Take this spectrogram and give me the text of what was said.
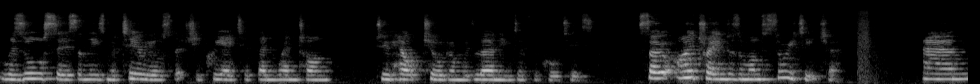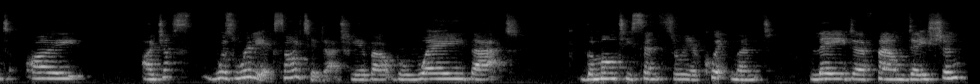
resources and these materials that she created then went on to help children with learning difficulties. So I trained as a Montessori teacher. And I, I just was really excited actually about the way that the multisensory equipment laid a foundation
